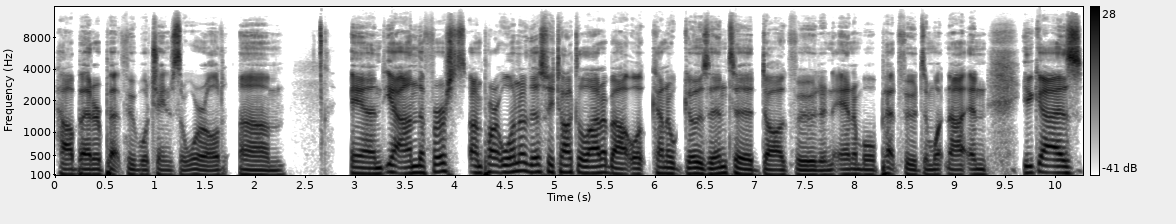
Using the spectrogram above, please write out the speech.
how better pet food will change the world. Um, and yeah, on the first on part one of this, we talked a lot about what kind of goes into dog food and animal pet foods and whatnot. And you guys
